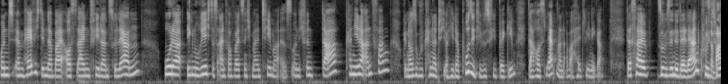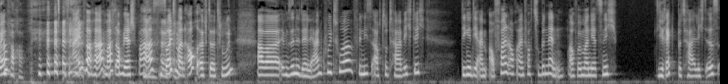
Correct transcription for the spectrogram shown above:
und ähm, helfe ich dem dabei, aus seinen Fehlern zu lernen oder ignoriere ich das einfach, weil es nicht mein Thema ist? Und ich finde, da kann jeder anfangen. Genauso gut kann natürlich auch jeder positives Feedback geben. Daraus lernt man aber halt weniger. Deshalb, so im Sinne der Lernkultur. Ist aber einfacher. ist einfacher, macht auch mehr Spaß. Sollte man auch öfter tun. Aber im Sinne der Lernkultur finde ich es auch total wichtig, Dinge, die einem auffallen, auch einfach zu benennen. Auch wenn man jetzt nicht direkt beteiligt ist,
